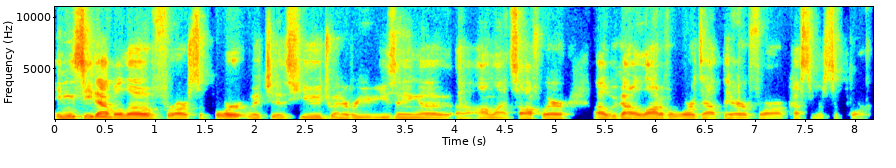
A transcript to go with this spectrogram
And you can see down below for our support, which is huge whenever you're using a, a online software. Uh, we've got a lot of awards out there for our customer support.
